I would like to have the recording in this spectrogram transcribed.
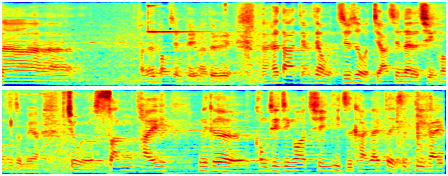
那反正保险赔嘛，对不对？那和大家讲一下，我就是我家现在的情况是怎么样？就有三台那个空气净化器一直开开，这里是第一台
